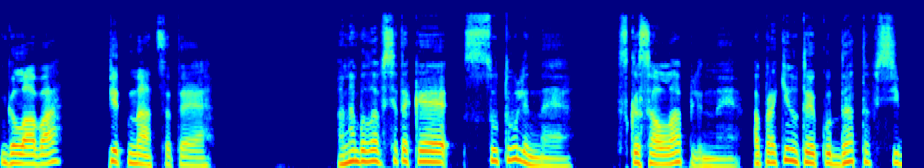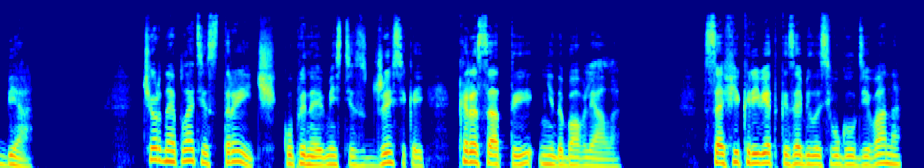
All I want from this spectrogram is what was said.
Глава пятнадцатая Она была вся такая сутуленная, скосолапленная, опрокинутая куда-то в себя. Черное платье стрейч, купленное вместе с Джессикой, красоты не добавляло. Софи креветкой забилась в угол дивана,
